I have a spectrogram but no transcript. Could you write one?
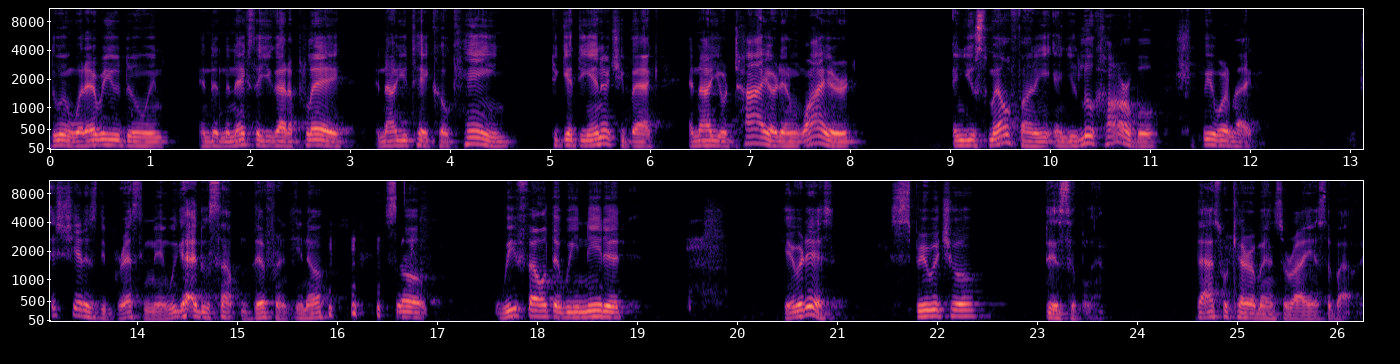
doing whatever you're doing, and then the next day you got to play, and now you take cocaine to get the energy back, and now you're tired and wired, and you smell funny and you look horrible, we were like, this shit is depressing, man. We got to do something different, you know? so we felt that we needed, here it is, spiritual discipline. That's what Caravanserai is about.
